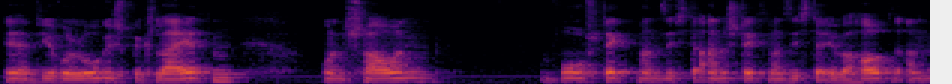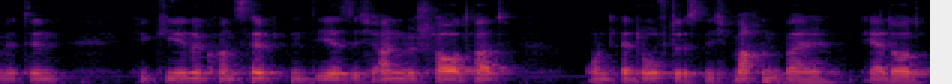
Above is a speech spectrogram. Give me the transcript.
äh, virologisch begleiten und schauen, wo steckt man sich da an, steckt man sich da überhaupt an mit den Hygienekonzepten, die er sich angeschaut hat. Und er durfte es nicht machen, weil er dort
